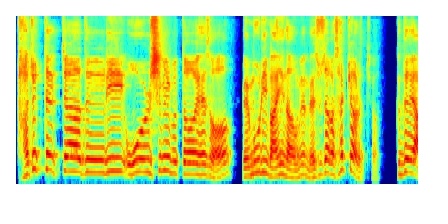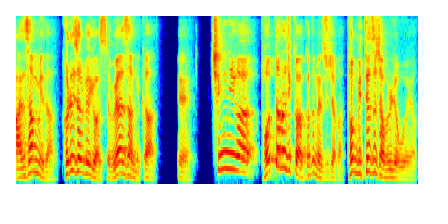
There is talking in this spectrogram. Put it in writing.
다주택자들이 5월 10일부터 해서 매물이 많이 나오면 매수자가 살 줄 알았죠. 근데 안 삽니다. 거래 절벽이 왔어요. 왜 안 삽니까? 예. 심리가 더 떨어질 것 같거든, 매수자가. 더 밑에서 잡으려고 해요.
